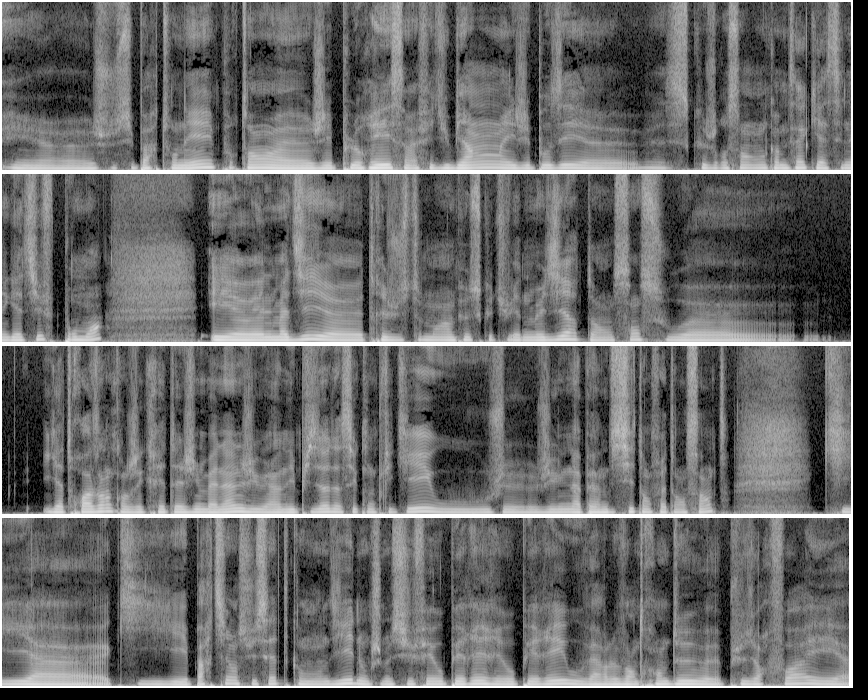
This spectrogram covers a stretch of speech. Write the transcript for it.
Et euh, je suis pas retournée. Pourtant euh, j'ai pleuré ça m'a fait du bien. Et j'ai posé euh, ce que je ressens comme ça qui est assez négatif pour moi. Et euh, elle m'a dit euh, très justement un peu ce que tu viens de me dire, dans le sens où euh, il y a trois ans, quand j'ai créé Tagine Banane, j'ai eu un épisode assez compliqué où j'ai eu une appendicite en fait enceinte qui, a, qui est partie en sucette, comme on dit. Donc je me suis fait opérer, réopérer, ouvert le ventre en deux euh, plusieurs fois et euh,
